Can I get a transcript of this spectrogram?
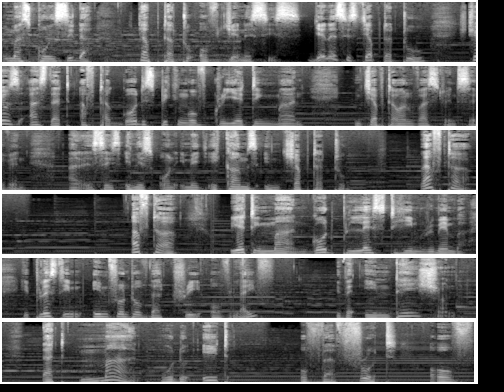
We must consider chapter 2 of Genesis. Genesis chapter 2 shows us that after God speaking of creating man in chapter 1 verse 27 and it says in his own image he comes in chapter 2. After after creating man God placed him remember he placed him in front of the tree of life with the intention that man would eat of the fruit of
